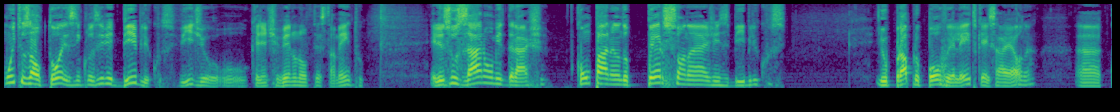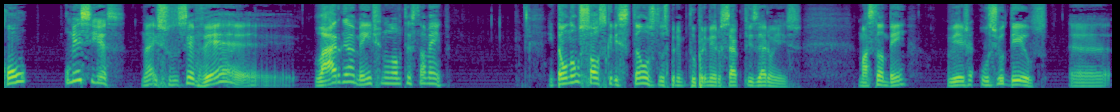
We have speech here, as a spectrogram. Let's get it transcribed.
Muitos autores, inclusive bíblicos, vídeo o que a gente vê no Novo Testamento, eles usaram o Midrash comparando personagens bíblicos e o próprio povo eleito, que é Israel, né, uh, com o Messias. Né? Isso você vê largamente no Novo Testamento. Então, não só os cristãos do primeiro século fizeram isso, mas também, veja, os judeus. Uh,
